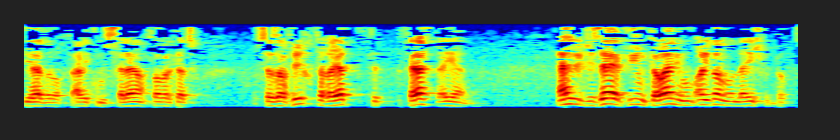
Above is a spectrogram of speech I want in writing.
في هذا الوقت. عليكم السلام ورحمة الله وبركاته. أستاذ رفيق تغيرت ثلاثة أيام. أهل الجزائر فيهم توانيهم أيضا ولا إيش بالضبط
